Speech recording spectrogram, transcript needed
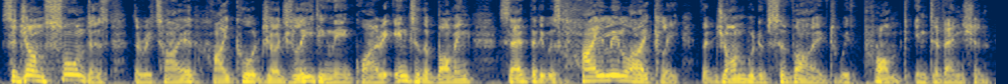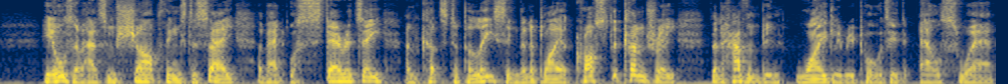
Sir John Saunders, the retired High Court judge leading the inquiry into the bombing, said that it was highly likely that John would have survived with prompt intervention. He also had some sharp things to say about austerity and cuts to policing that apply across the country that haven't been widely reported elsewhere.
